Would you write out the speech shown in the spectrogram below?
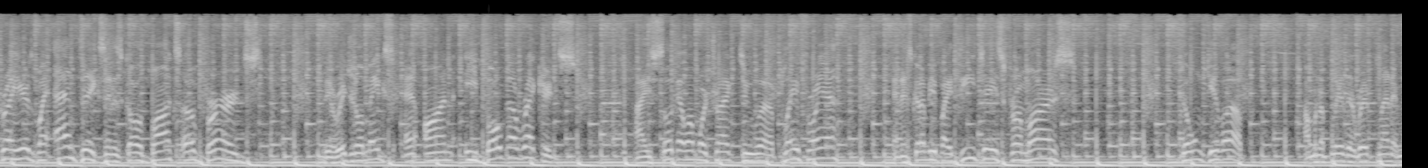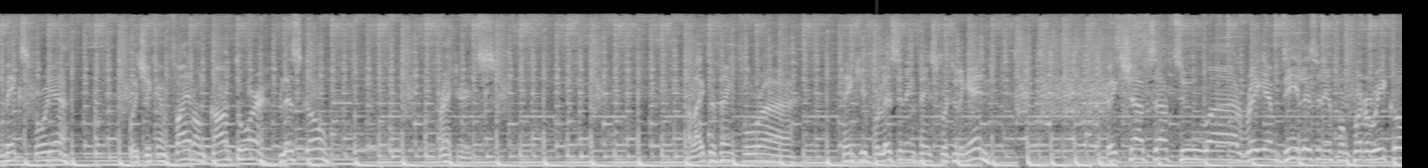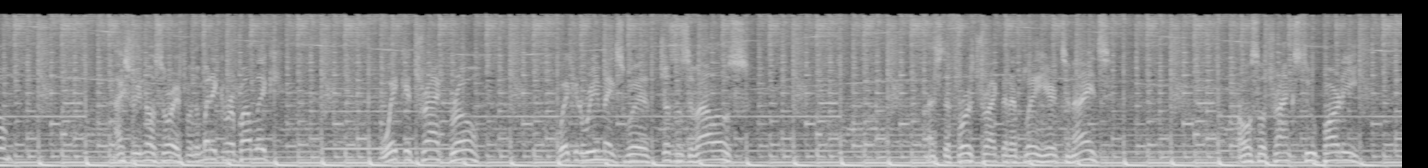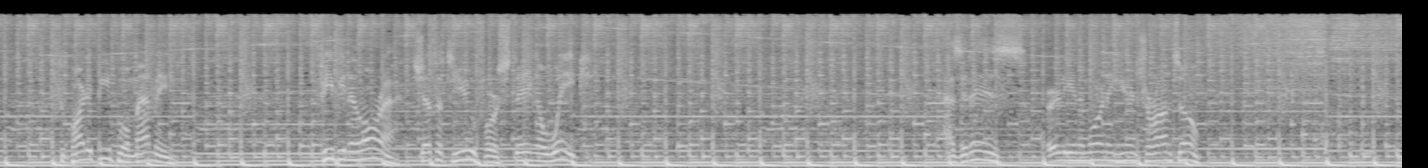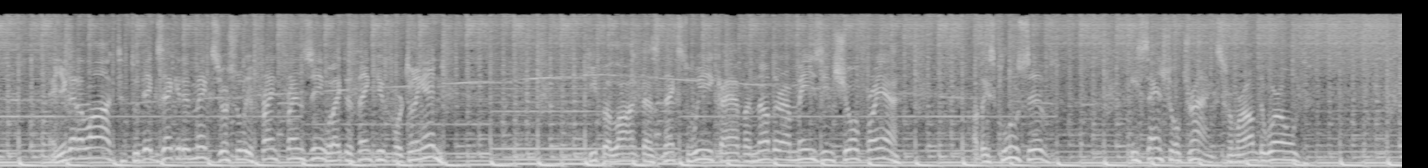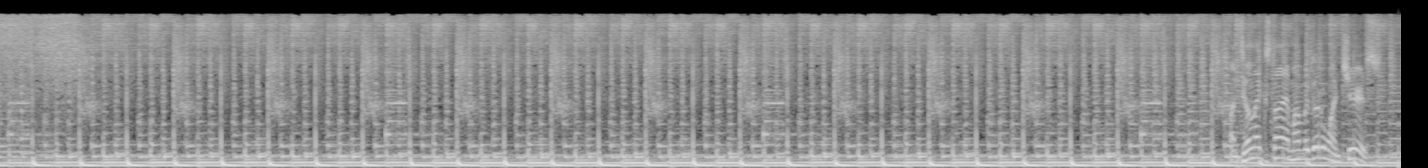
Track right here is by Antics and it's called Box of Birds. The original mix on Iboga Records. I still got one more track to uh, play for you, and it's gonna be by DJs from Mars. Don't give up. I'm gonna play the Red Planet mix for you, which you can find on Contour, Blisco Records. I'd like to thank for uh, thank you for listening. Thanks for tuning in. Big shouts out to uh, Ray MD listening from Puerto Rico. Actually, no, sorry, from Dominican Republic. Wicked track, bro. Wicked remix with Justin Cevallos. That's the first track that I play here tonight. Also tracks to party to party people, Mammy. Phoebe and Laura, shout out to you for staying awake. As it is early in the morning here in Toronto. And you got it locked to the executive mix. Yours truly, Frank Frenzy. We'd like to thank you for tuning in. Keep it locked as next week I have another amazing show for you of exclusive, essential tracks from around the world. Until next time, have a good one. Cheers.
